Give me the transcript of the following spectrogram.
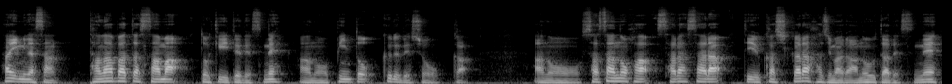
はい、皆さん、七夕様と聞いてですね、あの、ピンとくるでしょうか？あの、笹の葉サラサラっていう歌詞から始まるあの歌ですね。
